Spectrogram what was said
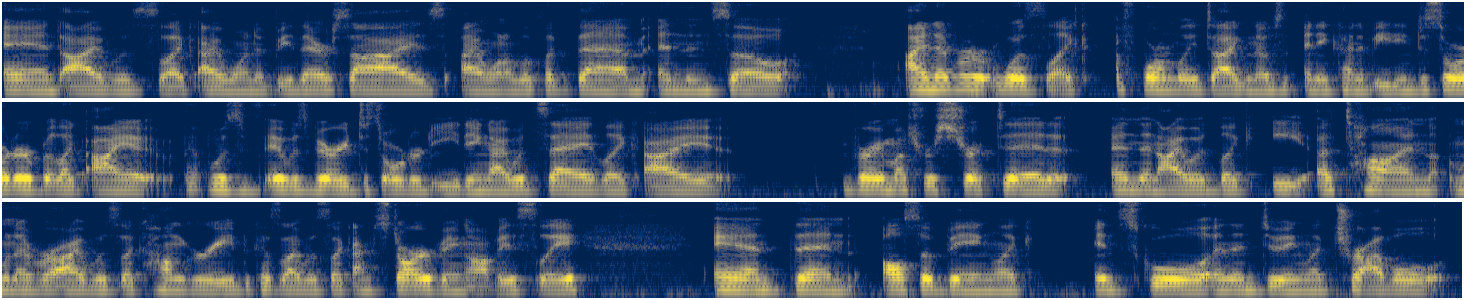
And i was like i want to be their size. I want to look like them. And then so I never was like formally diagnosed with any kind of eating disorder, but like I was, it was very disordered eating. I would say like I very much restricted, and then I would like eat a ton whenever I was like hungry because I was like I'm starving, obviously, and then also being like in school and then doing like travel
